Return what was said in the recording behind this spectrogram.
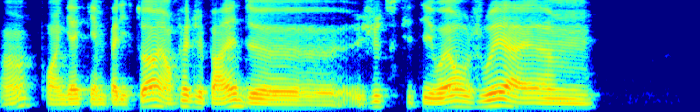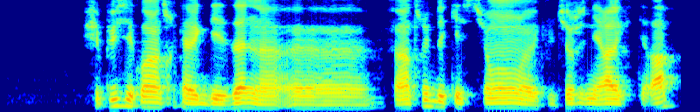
hein, pour un gars qui aime pas l'histoire. Et en fait, je parlais de jeux de société. Ouais, on jouait à. euh, je sais plus c'est quoi un truc avec des ânes là. euh, enfin, un truc de questions, euh, culture générale, etc.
